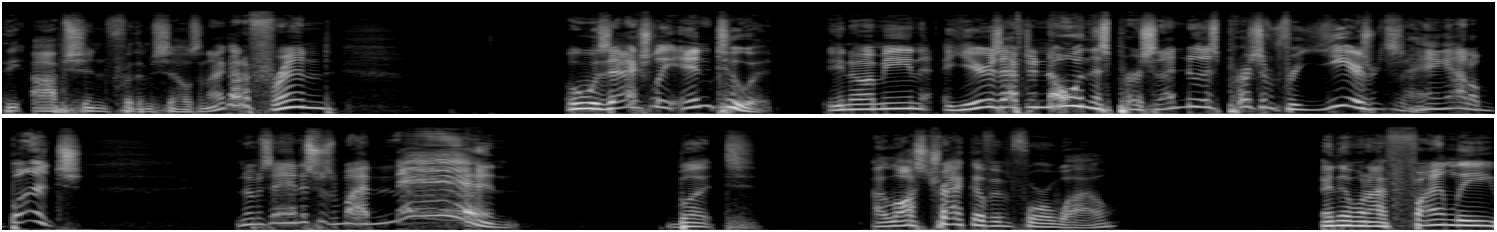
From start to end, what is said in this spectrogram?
the option for themselves. And I got a friend who was actually into it. You know what I mean? Years after knowing this person, I knew this person for years. We just hang out a bunch. You know what I'm saying? This was my man. But I lost track of him for a while. And then when I finally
